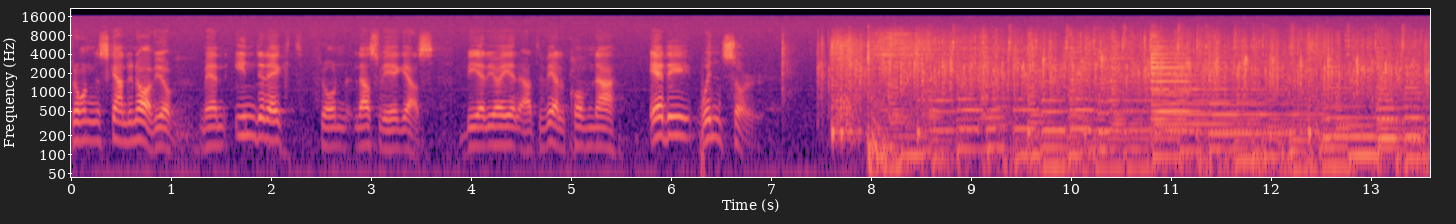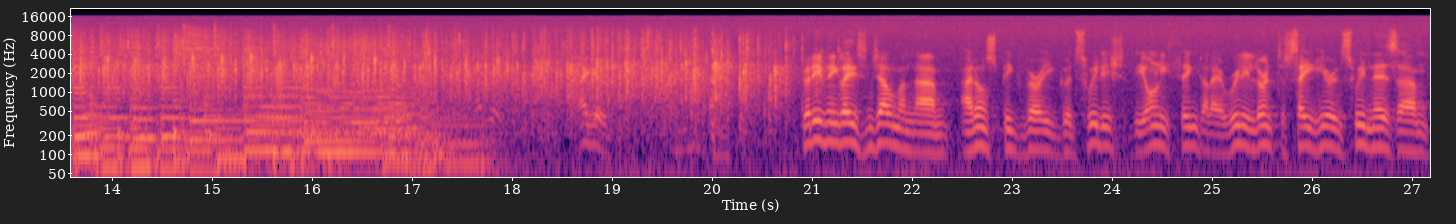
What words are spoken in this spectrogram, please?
från Skandinavium, men indirekt från Las Vegas, ber jag er att välkomna Eddie Windsor. Thank you. Good evening, ladies and gentlemen. Um, I don't speak very good Swedish. The only thing that I really learned to say here in Sweden is um,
